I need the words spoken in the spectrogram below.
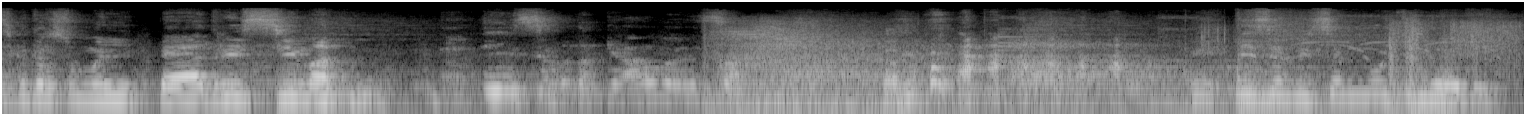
Que transformou ele em pedra em cima. em cima daquela lança. isso, isso é muito medo.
